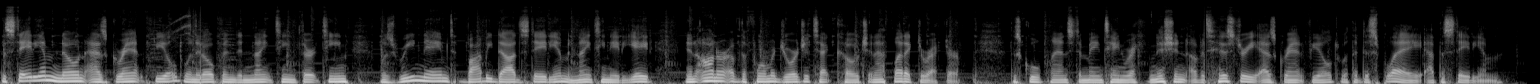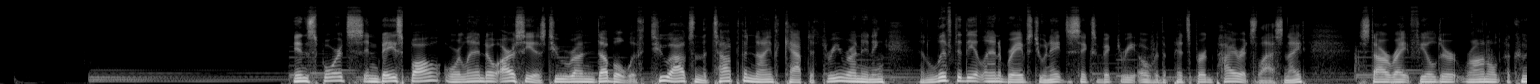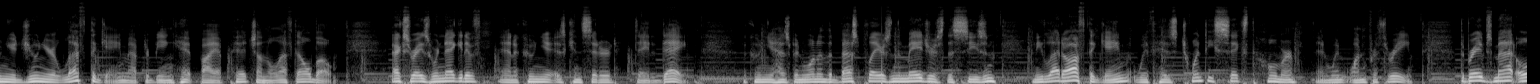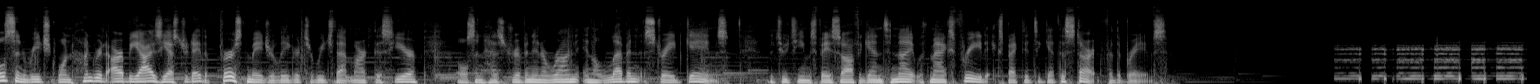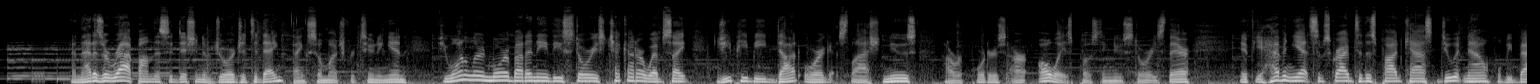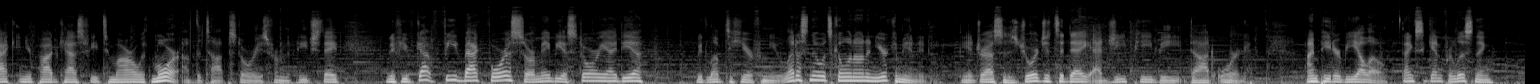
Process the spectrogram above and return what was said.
The stadium, known as Grant Field when it opened in 1913, was renamed Bobby Dodd Stadium in 1988 in honor of the former Georgia Tech coach and athletic director. The school plans to maintain recognition of its history as Grant Field with a display at the stadium. In sports, in baseball, Orlando Arcia's two run double with two outs in the top of the ninth capped a three run inning and lifted the Atlanta Braves to an 8 6 victory over the Pittsburgh Pirates last night. Star right fielder Ronald Acuna Jr. left the game after being hit by a pitch on the left elbow. X rays were negative, and Acuna is considered day to day. Acuna has been one of the best players in the majors this season, and he led off the game with his 26th homer and went one for three. The Braves' Matt Olson reached 100 RBIs yesterday, the first major leaguer to reach that mark this year. Olson has driven in a run in 11 straight games. The two teams face off again tonight, with Max Fried expected to get the start for the Braves. And that is a wrap on this edition of Georgia Today. Thanks so much for tuning in. If you want to learn more about any of these stories, check out our website, gpb.org/news. Our reporters are always posting news stories there. If you haven't yet subscribed to this podcast, do it now. We'll be back in your podcast feed tomorrow with more of the top stories from the Peach State. And if you've got feedback for us or maybe a story idea, we'd love to hear from you. Let us know what's going on in your community. The address is georgiatoday at gpb.org. I'm Peter Biello. Thanks again for listening.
